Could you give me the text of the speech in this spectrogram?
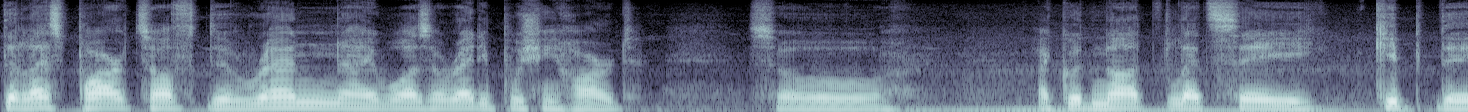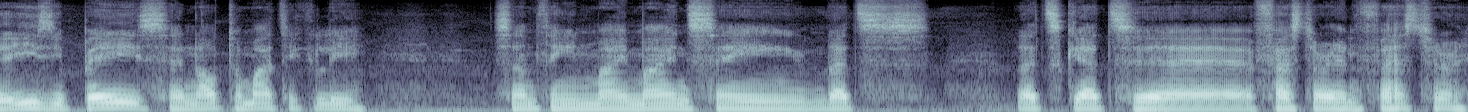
the last part of the run, I was already pushing hard. So I could not, let's say, keep the easy pace and automatically something in my mind saying, let's, let's get uh, faster and faster.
